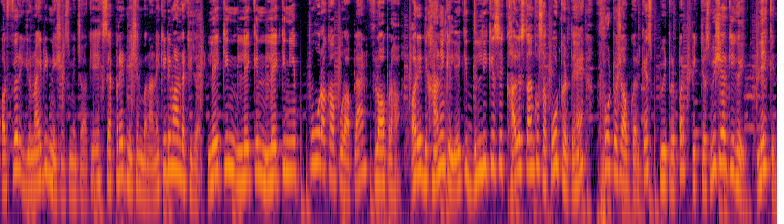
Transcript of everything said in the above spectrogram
और फिर यूनाइटेड नेशंस में जाके एक सेपरेट नेशन बनाने की डिमांड रखी जाए। लेकिन लेकिन लेकिन ये पूरा का पूरा प्लान फ्लॉप रहा। और ये दिखाने के लिए कि दिल्ली के सिख खालिस्तान को सपोर्ट करते हैं फोटोशॉप करके ट्विटर पर पिक्चर्स भी शेयर की गई। लेकिन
